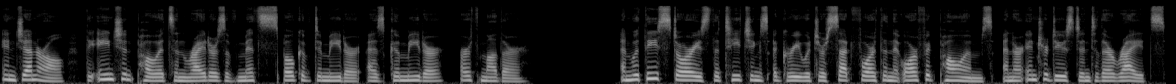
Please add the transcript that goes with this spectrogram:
in general, the ancient poets and writers of myths spoke of Demeter as Gameter, Earth Mother and with these stories the teachings agree which are set forth in the Orphic poems and are introduced into their rites,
